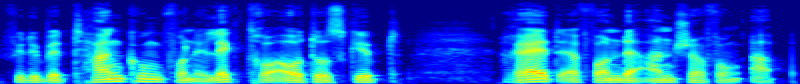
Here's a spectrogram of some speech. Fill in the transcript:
für die Betankung von Elektroautos gibt, rät er von der Anschaffung ab.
